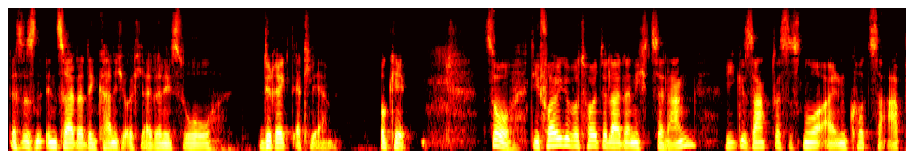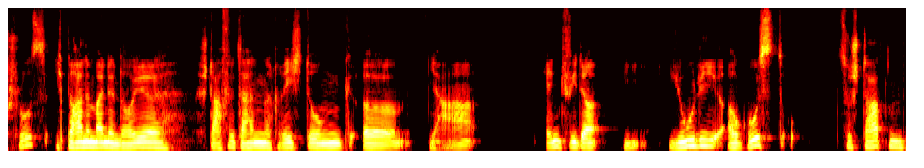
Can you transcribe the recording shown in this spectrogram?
das ist ein Insider, den kann ich euch leider nicht so direkt erklären. Okay, so, die Folge wird heute leider nicht sehr lang. Wie gesagt, das ist nur ein kurzer Abschluss. Ich plane meine neue Staffel dann Richtung, äh, ja, entweder Juli, August zu starten,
